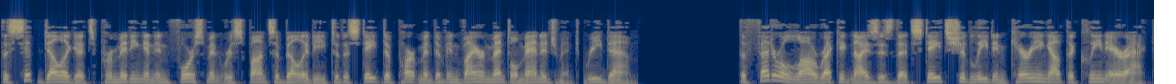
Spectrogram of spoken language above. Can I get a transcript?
The SIP delegates permitting and enforcement responsibility to the State Department of Environmental Management The federal law recognizes that states should lead in carrying out the Clean Air Act,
